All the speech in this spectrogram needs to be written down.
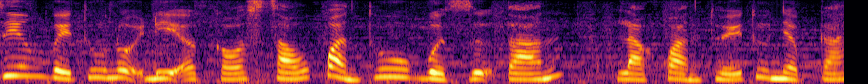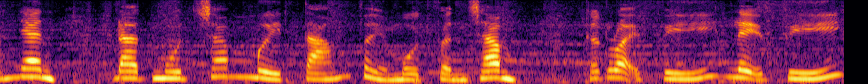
Riêng về thu nội địa có 6 khoản thu vượt dự toán là khoản thuế thu nhập cá nhân đạt 118,1%, các loại phí, lệ phí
